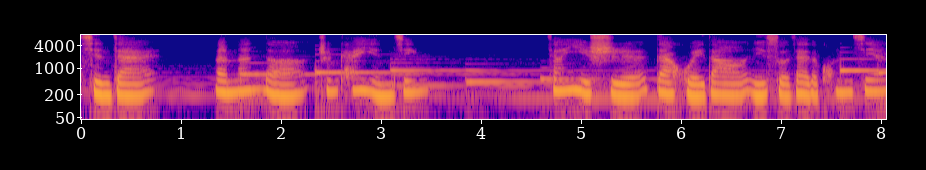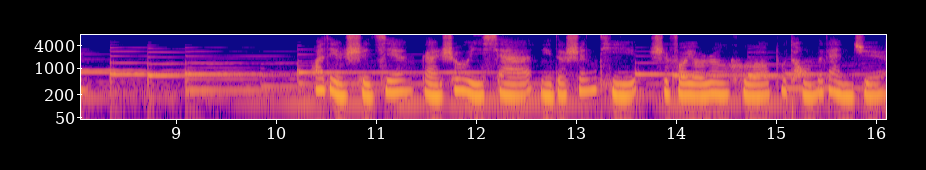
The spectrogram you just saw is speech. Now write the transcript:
现在，慢慢的睁开眼睛，将意识带回到你所在的空间。花点时间感受一下你的身体是否有任何不同的感觉。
